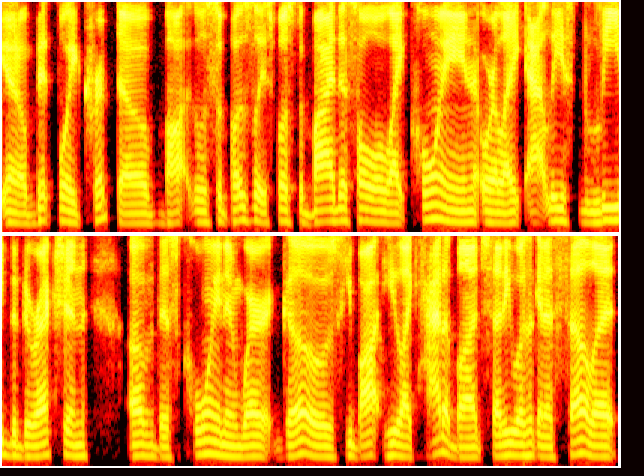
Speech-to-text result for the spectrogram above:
you know BitBoy Crypto, bought, was supposedly supposed to buy this whole like coin or like at least lead the direction of this coin and where it goes. He bought, he like had a bunch, said he wasn't going to sell it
